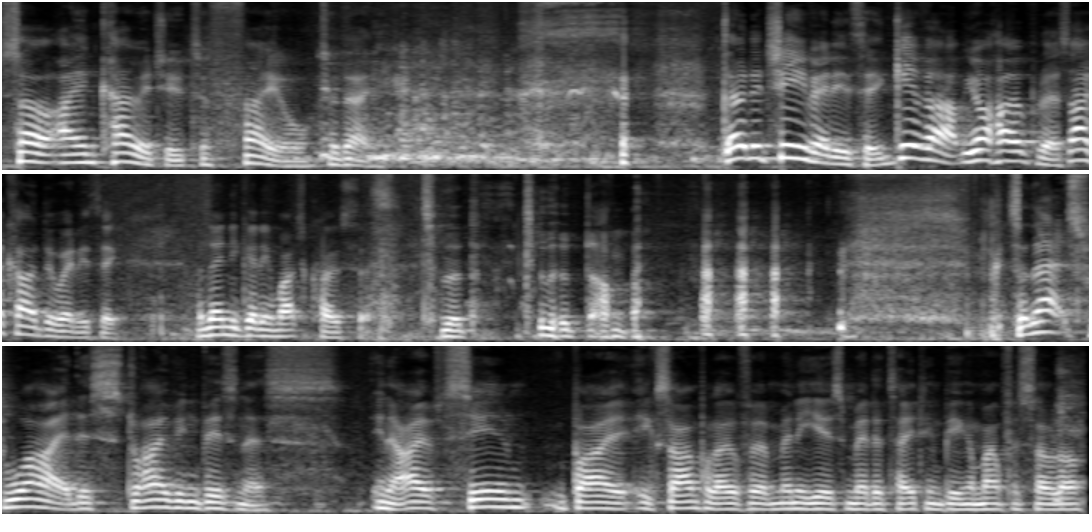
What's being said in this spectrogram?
So I encourage you to fail today. Don't achieve anything. Give up. You're hopeless. I can't do anything. And then you're getting much closer to the, to the Dhamma. So that's why this striving business, you know, I've seen by example over many years meditating, being a monk for so long,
